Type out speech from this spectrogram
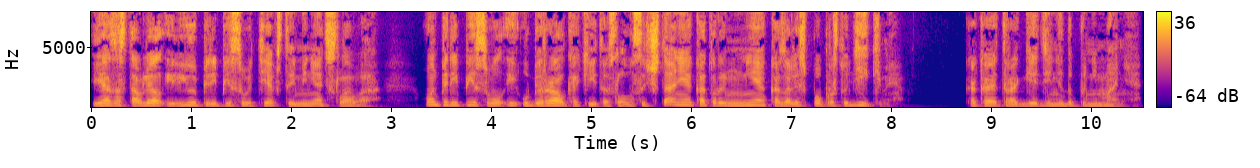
Я заставлял Илью переписывать тексты и менять слова — он переписывал и убирал какие-то словосочетания, которые мне казались попросту дикими. Какая трагедия недопонимания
